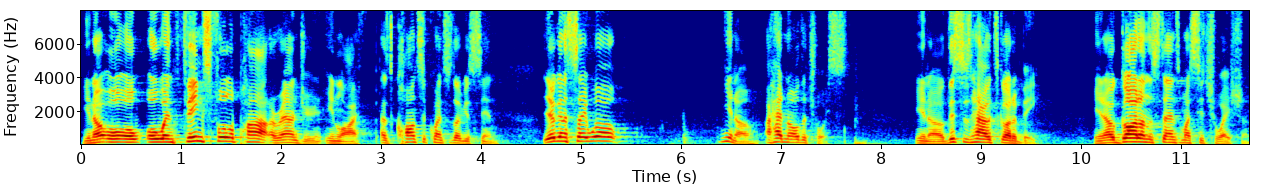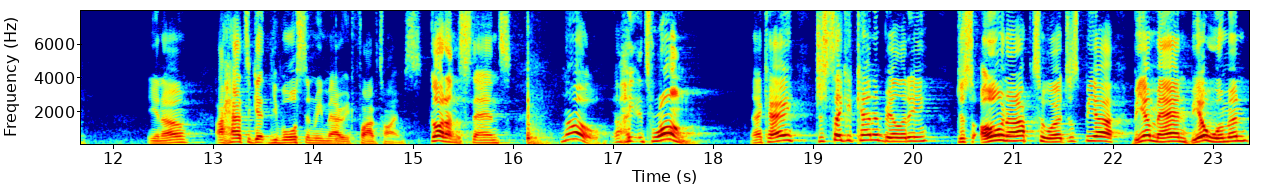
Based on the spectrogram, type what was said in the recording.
You know, or, or when things fall apart around you in life as consequences of your sin, you're going to say, well, you know, I had no other choice. You know, this is how it's got to be. You know, God understands my situation. You know, I had to get divorced and remarried five times. God understands. No, it's wrong. Okay? Just take accountability. Just own up to it. Just be a, be a man, be a woman.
